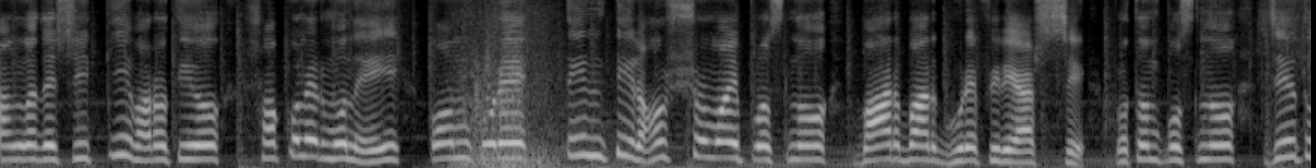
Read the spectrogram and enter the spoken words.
বাংলাদেশি, কি ভারতীয়, সকলের মনেই কম করে তিনটি রহস্যময় প্রশ্ন বারবার ঘুরে ফিরে আসছে। প্রথম প্রশ্ন, যেহেতু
